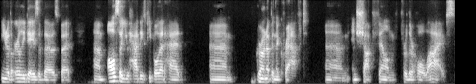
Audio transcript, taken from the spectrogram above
You know, the early days of those, but um, also you have these people that had um, grown up in the craft um, and shot film for their whole lives,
